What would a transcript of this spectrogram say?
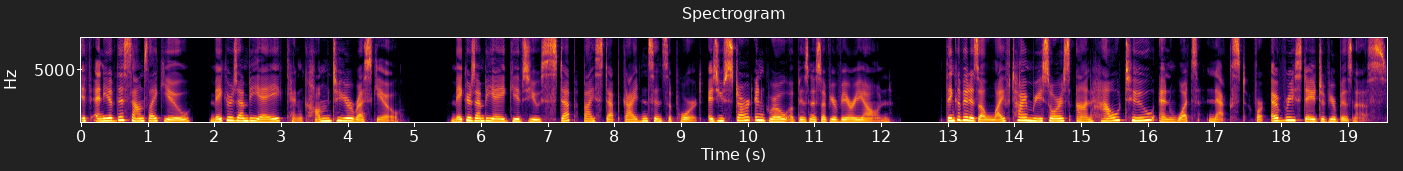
If any of this sounds like you, Makers MBA can come to your rescue. Makers MBA gives you step by step guidance and support as you start and grow a business of your very own. Think of it as a lifetime resource on how to and what's next for every stage of your business.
